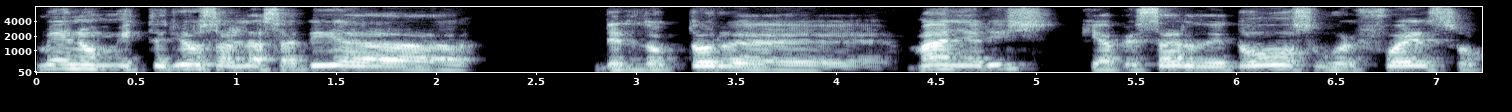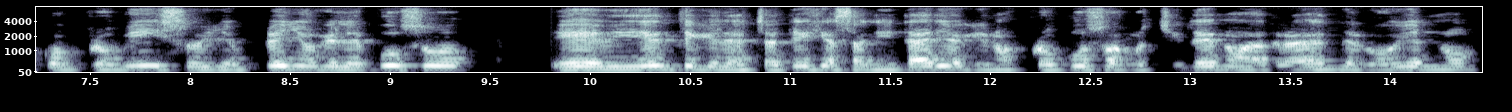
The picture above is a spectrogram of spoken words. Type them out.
menos misteriosa la salida del doctor eh, Mañarich, que a pesar de todos sus esfuerzos, compromisos y empeño que le puso, es evidente que la estrategia sanitaria que nos propuso a los chilenos a través del gobierno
